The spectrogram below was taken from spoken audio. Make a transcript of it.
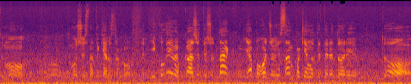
Тому, тому щось на таке розраховуйте. І коли ви кажете, що так, я погоджуюсь сам покинути територію, то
